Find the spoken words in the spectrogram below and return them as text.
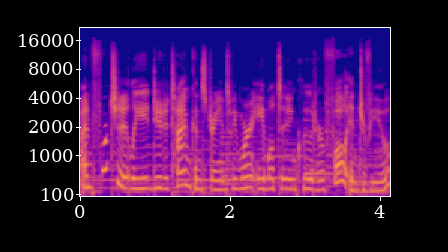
Unfortunately, due to time constraints, we weren't able to include her full interview,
